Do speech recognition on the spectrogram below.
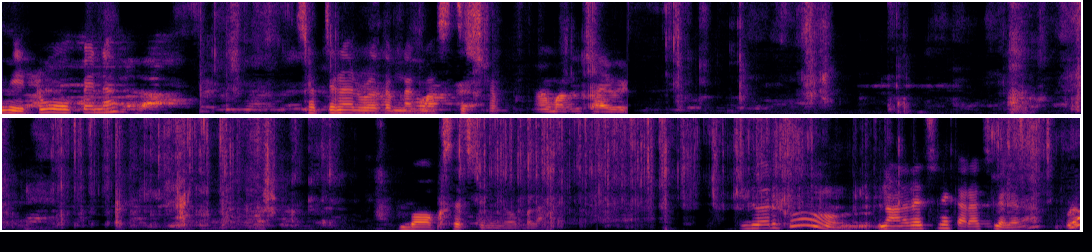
ఇది ఎటు ఓపెన్? సత్యనారాయణ వ్రతం నాకు మస్తు ఇష్టం. బాక్స్ వచ్చింది లోపల. ఇది వరకు నాన్న తెచ్చిన కరాచీలే కదా ఇప్పుడు?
